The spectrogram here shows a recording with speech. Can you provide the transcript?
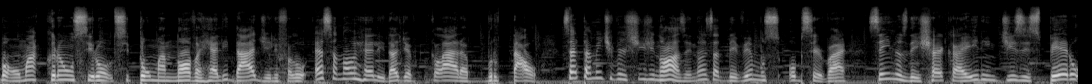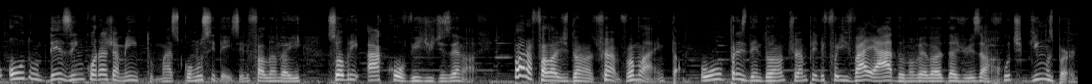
Bom, o Macron citou uma nova realidade. Ele falou: essa nova realidade é clara, brutal, certamente vertiginosa, e nós a devemos observar sem nos deixar cair em desespero ou no desencorajamento, mas com lucidez. Ele falando aí sobre a Covid-19. Para falar de Donald Trump, vamos lá então. O presidente Donald Trump ele foi vaiado no velório da juíza Ruth Ginsburg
